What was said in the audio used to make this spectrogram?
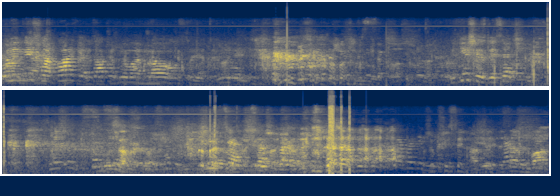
політична партія також не має права голосувати. Тоді 66. А 62,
